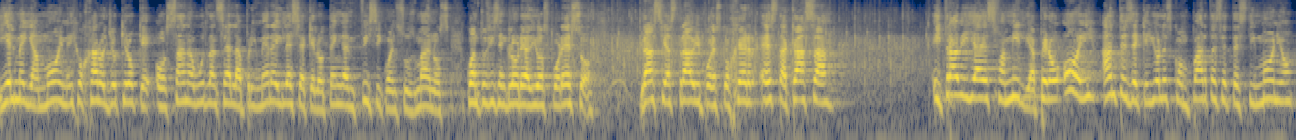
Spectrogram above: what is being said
y Él me llamó y me dijo, Harold, yo quiero que Osana Woodland sea la primera iglesia que lo tenga en físico en sus manos. ¿Cuántos dicen gloria a Dios por eso? Gracias Travi por escoger esta casa. Y Travi ya es familia, pero hoy, antes de que yo les comparta ese testimonio,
